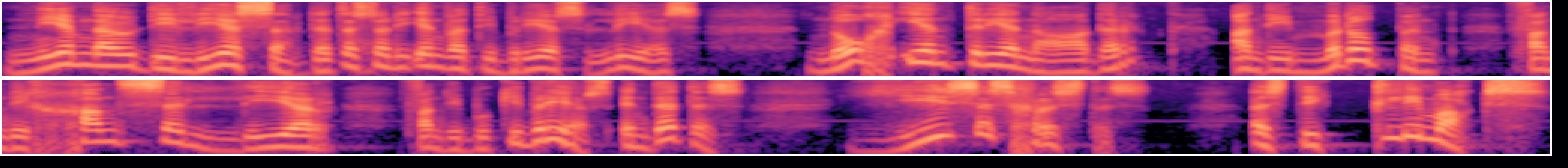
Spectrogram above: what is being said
neem nou die leser, dit is nou die een wat Hebreërs lees, nog een tree nader aan die middelpunt van die ganse leer van die boek Hebreërs en dit is Jesus Christus is die klimaks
